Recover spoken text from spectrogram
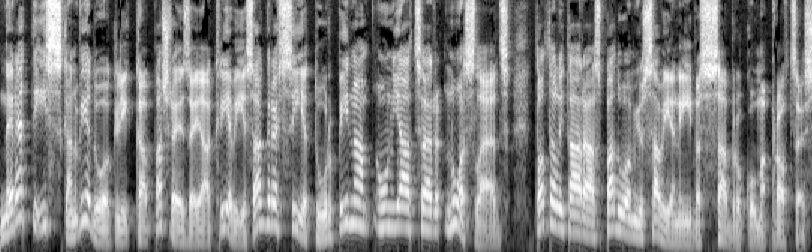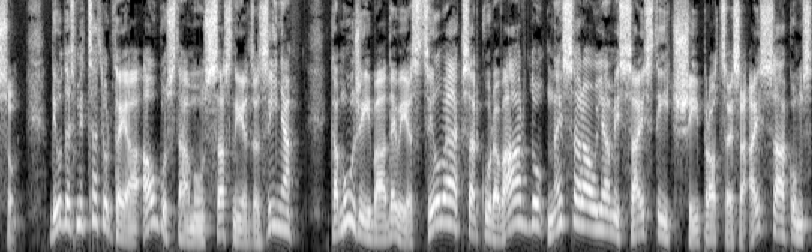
Nereti izskan viedokļi, ka pašreizējā Krievijas agresija turpina un jācer noslēdz totalitārās padomju savienības sabrukuma procesu. 24. augustā mūs sasniedza ziņa, ka mūžībā devies cilvēks, ar kura vārdu nesaraujami saistīts šī procesa aizsākums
